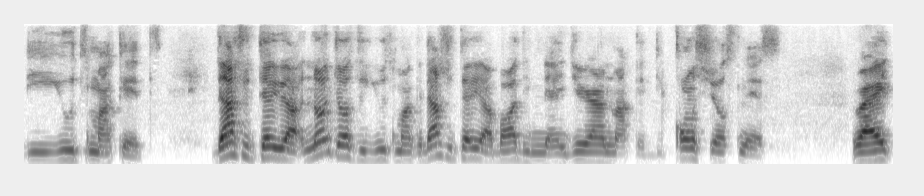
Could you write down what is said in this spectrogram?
the youth market that should tell you not just the youth market, that should tell you about the Nigerian market, the consciousness, right?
